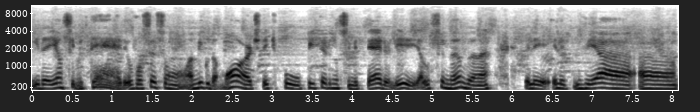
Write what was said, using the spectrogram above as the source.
E daí é um cemitério, vocês são amigo da morte. Tem tipo o Peter no cemitério ali, alucinando, né? Ele, ele vê a, a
